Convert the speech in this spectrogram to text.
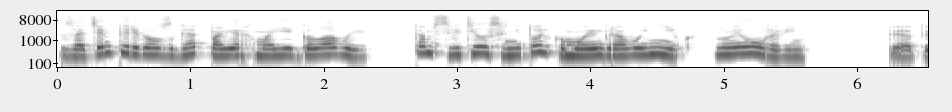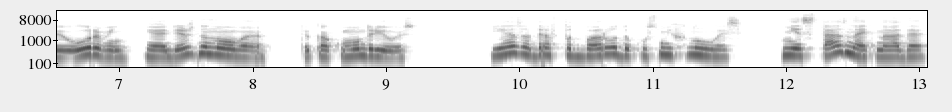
Затем перевел взгляд поверх моей головы. Там светился не только мой игровой ник, но и уровень. «Пятый уровень и одежда новая. Ты как умудрилась?» Я, задрав подбородок, усмехнулась. «Места знать надо».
